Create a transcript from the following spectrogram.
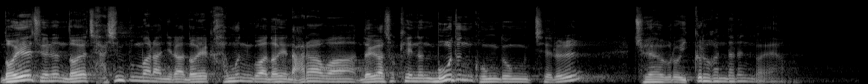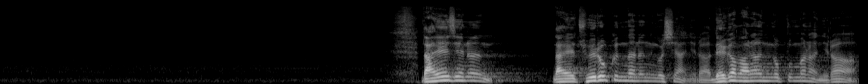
너의 죄는 너의 자신뿐만 아니라 너의 가문과 너의 나라와 내가 속해 있는 모든 공동체를 죄악으로 이끌어 간다는 거예요. 나의 죄는 나의 죄로 끝나는 것이 아니라 내가 말하는 것뿐만 아니라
